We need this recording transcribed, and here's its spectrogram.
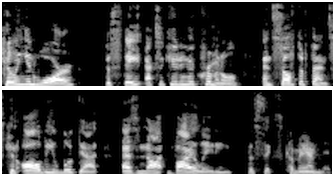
Killing in war, the state executing a criminal, and self defense can all be looked at as not violating the sixth commandment.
